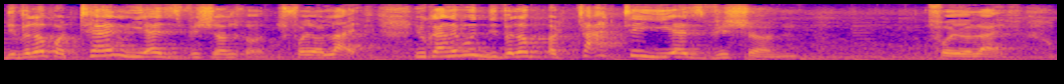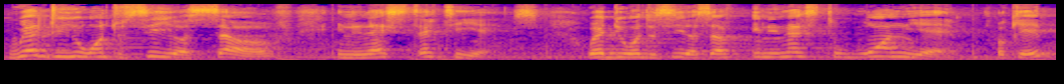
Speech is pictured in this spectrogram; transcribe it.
Develop a 10 years vision for, for your life. You can even develop a 30 years vision for your life. Where do you want to see yourself in the next 30 years? Where do you want to see yourself in the next one year? Okay?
